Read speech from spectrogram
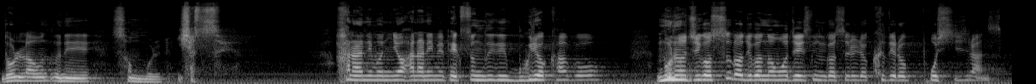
놀라운 은혜의 선물이셨어요. 하나님은요, 하나님의 백성들이 무기력하고 무너지고 쓰러지고 넘어져 있는 것을 그대로 보시질 않습니다.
